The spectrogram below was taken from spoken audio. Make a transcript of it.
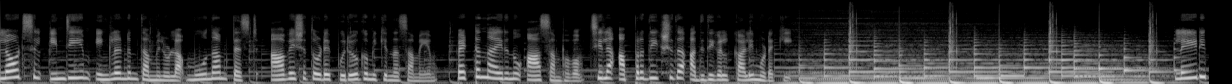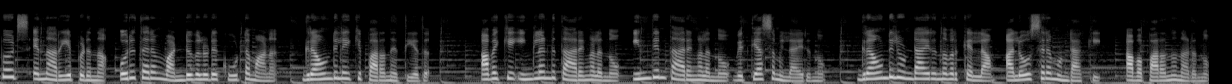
ലോർഡ്സിൽ ഇന്ത്യയും ഇംഗ്ലണ്ടും തമ്മിലുള്ള മൂന്നാം ടെസ്റ്റ് ആവേശത്തോടെ പുരോഗമിക്കുന്ന സമയം. പെട്ടെന്നായിരുന്നു ആ സംഭവം. ചില അപ്രതീക്ഷിത അതിഥികൾ കളിമുടക്കി. ലേഡി ബേർഡ്സ് എന്നറിയപ്പെടുന്ന ഒരു തരം വണ്ടുകളുടെ കൂട്ടമാണ് ഗ്രൗണ്ടിലേക്ക് പറന്നെത്തിയത്. അവയ്ക്ക് ഇംഗ്ലണ്ട് താരങ്ങളെന്നോ ഇന്ത്യൻ താരങ്ങളെന്നോ വ്യത്യാസമില്ലായിരുന്നു. ഗ്രൗണ്ടിലുണ്ടായിരുന്നവർക്കെല്ലാം അലോസരമുണ്ടാക്കി അവ പറന്നു നടന്നു.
